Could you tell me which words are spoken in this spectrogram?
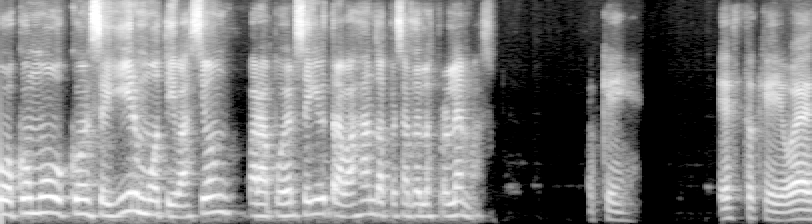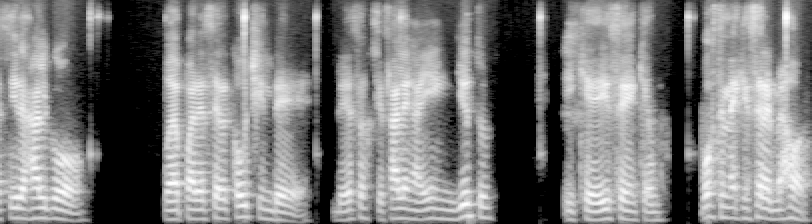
o cómo conseguir motivación para poder seguir trabajando a pesar de los problemas? Ok esto que voy a decir es algo, voy a parecer coaching de, de esos que salen ahí en YouTube y que dicen que vos tenés que ser el mejor.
